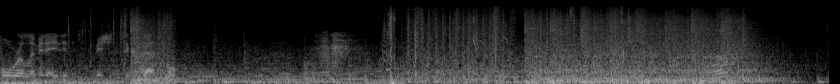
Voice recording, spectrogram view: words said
4 eliminated. Mission successful.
